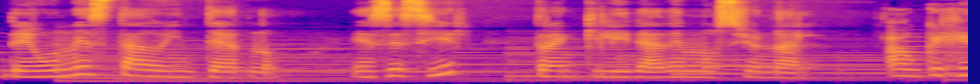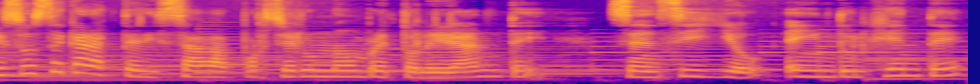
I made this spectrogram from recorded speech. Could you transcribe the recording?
de un estado interno, es decir, tranquilidad emocional. Aunque Jesús se caracterizaba por ser un hombre tolerante, sencillo e indulgente,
